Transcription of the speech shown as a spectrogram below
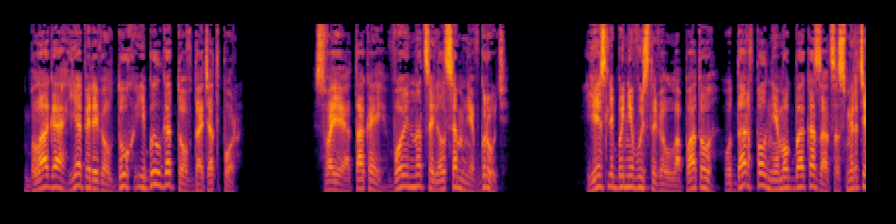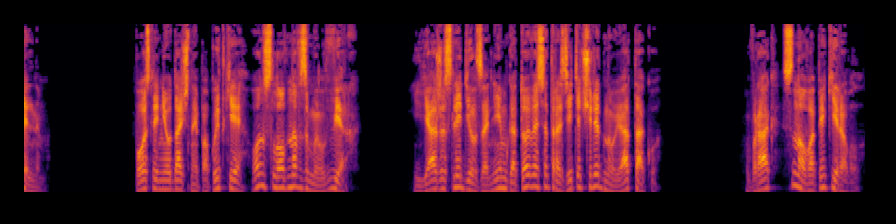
Благо, я перевел дух и был готов дать отпор. Своей атакой воин нацелился мне в грудь. Если бы не выставил лопату, удар вполне мог бы оказаться смертельным. После неудачной попытки он словно взмыл вверх. Я же следил за ним, готовясь отразить очередную атаку. Враг снова пикировал.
